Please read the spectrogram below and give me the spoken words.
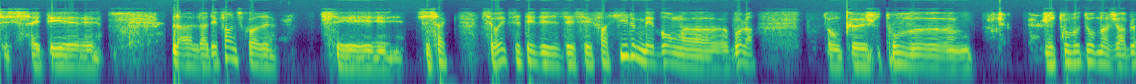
ça a été la, la défense, quoi. c'est ça. C'est vrai que c'était des essais faciles, mais bon, euh, voilà. Donc euh, je trouve euh, je trouve dommageable.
